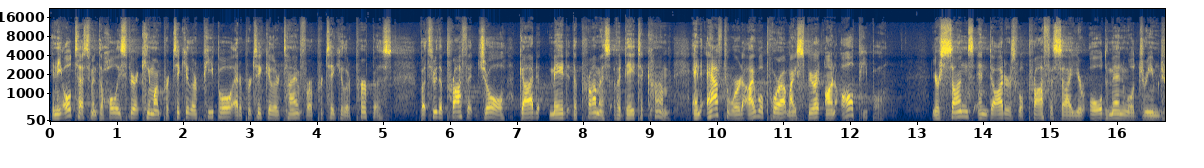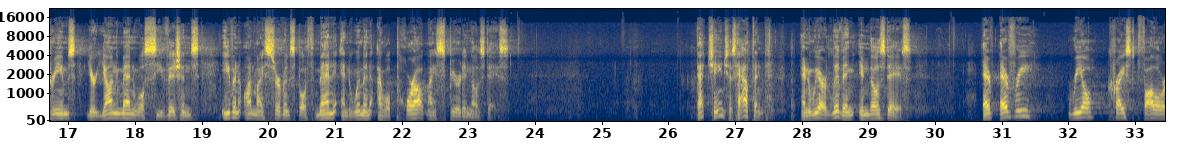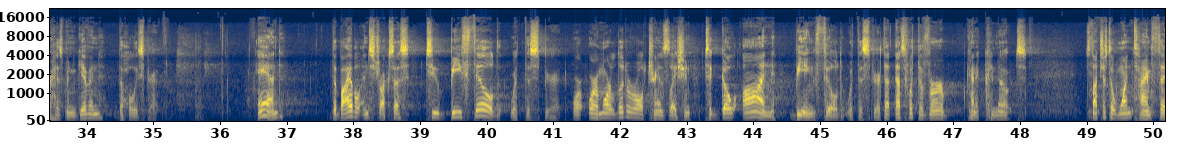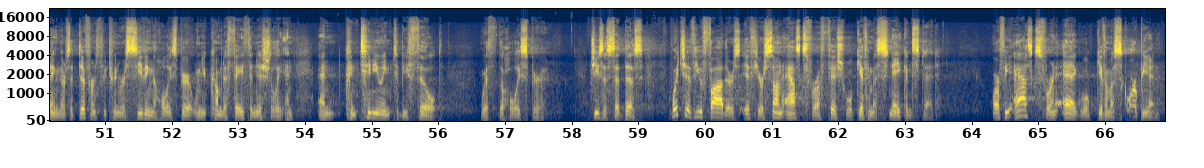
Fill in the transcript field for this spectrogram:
In the Old Testament, the Holy Spirit came on particular people at a particular time for a particular purpose. But through the prophet Joel, God made the promise of a day to come. And afterward, I will pour out my spirit on all people. Your sons and daughters will prophesy, your old men will dream dreams, your young men will see visions. Even on my servants, both men and women, I will pour out my spirit in those days that change has happened, and we are living in those days. Every real Christ follower has been given the Holy Spirit. And the Bible instructs us to be filled with the Spirit, or, or a more literal translation, to go on being filled with the Spirit. That, that's what the verb kind of connotes. It's not just a one time thing. There's a difference between receiving the Holy Spirit when you come to faith initially and, and continuing to be filled with the Holy Spirit. Jesus said this Which of you fathers, if your son asks for a fish, will give him a snake instead? Or if he asks for an egg, will give him a scorpion?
